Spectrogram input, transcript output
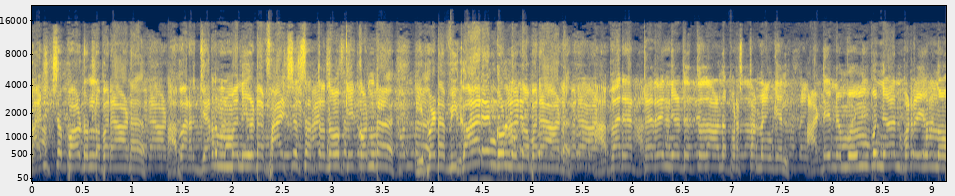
കാഴ്ചപ്പാടുള്ളവരാണ്. അവർ ജർമ്മനിയുടെ ഫാഷിസത്തെ നോക്കിക്കൊണ്ട് ഇവിടെ വികാരം കൊള്ളുന്നവരാണ്. അവരെ തെരഞ്ഞെടുത്തതാണ് പ്രശ്നമെങ്കിൽ അതിനു മുമ്പ് ഞാൻ പറയുന്നു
